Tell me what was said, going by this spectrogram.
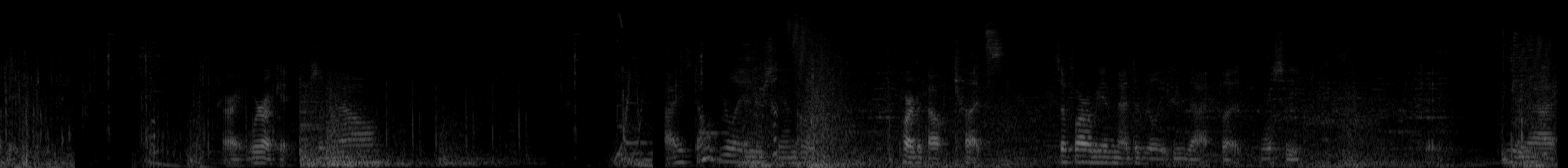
Okay. Alright, we're okay. So now... I don't really understand the part about cuts. So far we haven't had to really do that, but we'll see. Okay, do that,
